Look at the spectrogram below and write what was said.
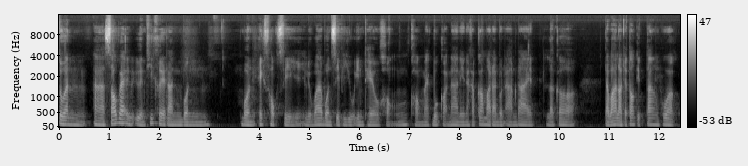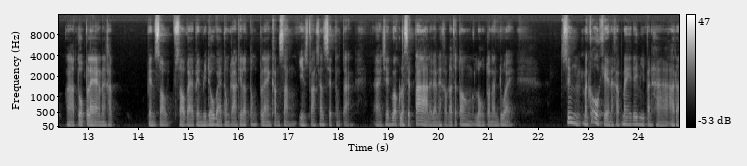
ส่วนซอฟต์แวร์อื่น ๆ ที่เคยรันบน บน x64 หรือว่าบน CPU Intel ของของ MacBook ก่อนหน้านี้นะครับ ก็มารันบน ARM ได้ แล้วก็ แต่ว่าเราจะต้องติดตั้งพวกตัวแปลงนะครับ เป็นซอฟต์แวร์เป็น middleware ตรงกลางที่เราต้องแปลงคำสั่ง instruction set ต่างๆ เช่นพวก Rosetta อะไรแบบนี้ครับ เราจะต้องลงตัวนั้นด้วย ซึ่งมันก็โอเคนะครับ ไม่ได้มีปัญหาอะไร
